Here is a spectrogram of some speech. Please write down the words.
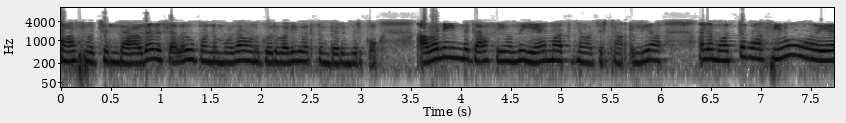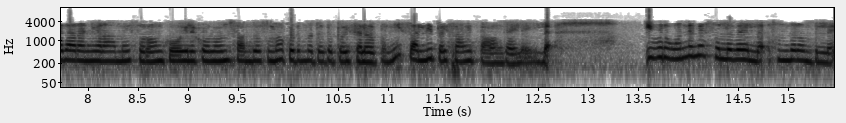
காசு வச்சிருந்தாவது அது செலவு பண்ணும்போது அவனுக்கு ஒரு வழி வருத்தம் தெரிஞ்சிருக்கும். அவனே இந்த காசையை வந்து ஏமாத்தி தான் வச்சிருக்கான் இல்லையா? அந்த மொத்த காசையும் ஏதாரண்யம் ராமேஸ்வரம் கோயில் குளம் சந்தோஷமா குடும்பத்தோட போய் செலவு பண்ணி சல்லி பைசாவும் இப்ப அவன் கையில இல்ல. இவர் ஒண்ணுமே சொல்லவே இல்ல. சுந்தரம் பிள்ளை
